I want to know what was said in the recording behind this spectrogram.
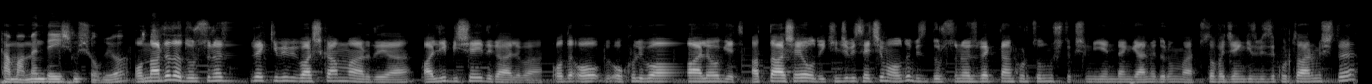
tamamen değişmiş oluyor. Onlarda da Dursun Özbek gibi bir başkan vardı ya. Ali bir şeydi galiba. O da o, o kulübü o hale o getirdi. Hatta şey oldu ikinci bir seçim oldu. Biz Dursun Özbek'ten kurtulmuştuk. Şimdi yeniden gelme durum var. Mustafa Cengiz bizi kurtarmıştı.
